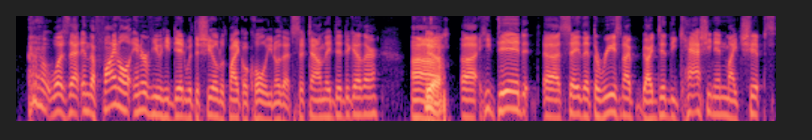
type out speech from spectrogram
was that in the final interview he did with the Shield with Michael Cole, you know that sit down they did together. Um, yeah. Uh, he did uh, say that the reason I, I did the cashing in my chips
